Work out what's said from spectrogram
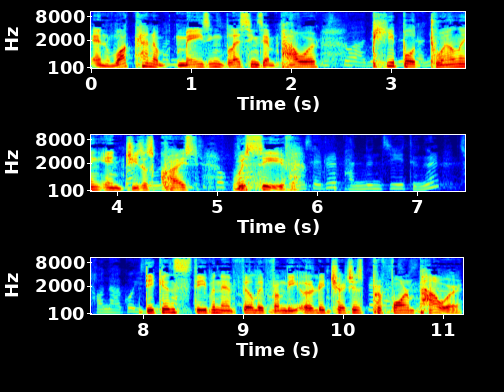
and what kind of amazing blessings and power people dwelling in Jesus Christ receive. Deacons Stephen and Philip from the early churches perform power,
